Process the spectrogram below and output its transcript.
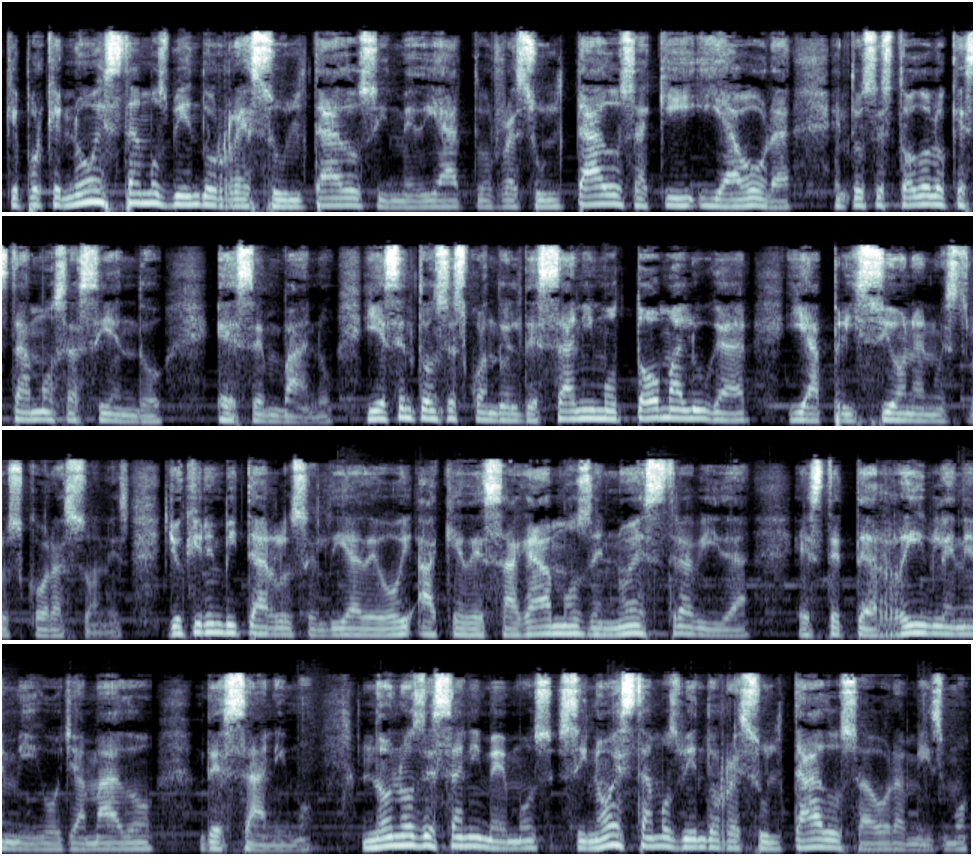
que porque no estamos viendo resultados inmediatos, resultados aquí y ahora, entonces todo lo que estamos haciendo es en vano. Y es entonces cuando el desánimo toma lugar y aprisiona nuestros corazones. Yo quiero invitar el día de hoy a que deshagamos de nuestra vida este terrible enemigo llamado desánimo. No nos desanimemos si no estamos viendo resultados ahora mismo.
